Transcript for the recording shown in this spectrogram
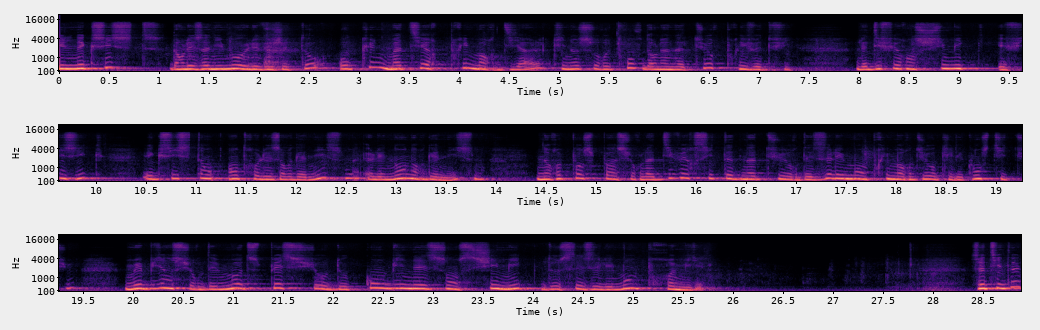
il n'existe dans les animaux et les végétaux aucune matière primordiale qui ne se retrouve dans la nature privée de vie. Les différences chimiques et physiques existantes entre les organismes et les non-organismes ne reposent pas sur la diversité de nature des éléments primordiaux qui les constituent, mais bien sur des modes spéciaux de combinaison chimique de ces éléments premiers. Cette idée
